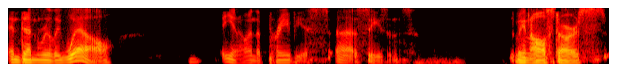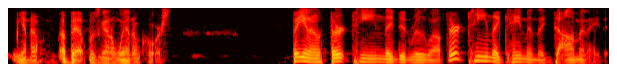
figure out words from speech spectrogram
and done really well, you know, in the previous uh, seasons. I mean, All Stars, you know, a bet was going to win, of course. But you know, 13 they did really well. 13 they came in, they dominated.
